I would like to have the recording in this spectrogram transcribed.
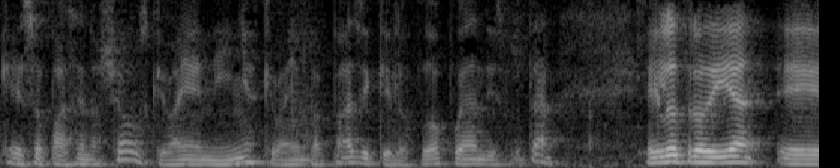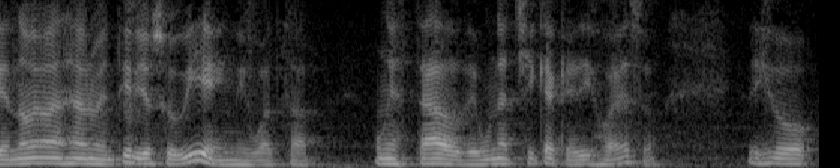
que eso pase en los shows, que vayan niños, que vayan papás y que los dos puedan disfrutar. El otro día, eh, no me van a dejar mentir, yo subí en mi WhatsApp un estado de una chica que dijo eso. Dijo,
